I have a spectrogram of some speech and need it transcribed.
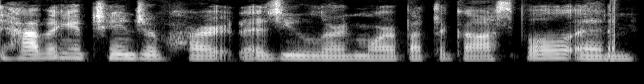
having a change of heart as you learn more about the gospel and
